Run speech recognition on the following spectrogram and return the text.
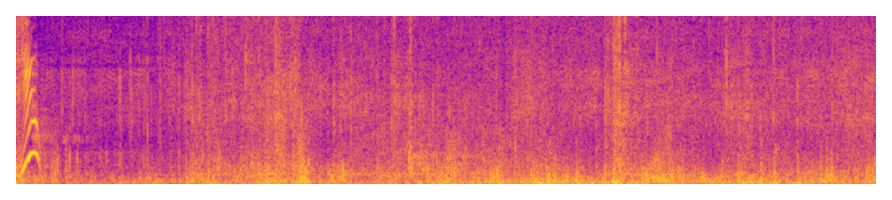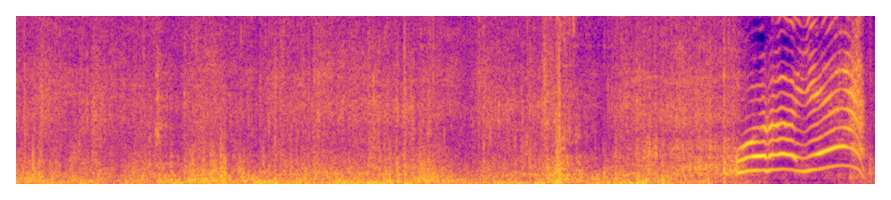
You! Whoa, yeah!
